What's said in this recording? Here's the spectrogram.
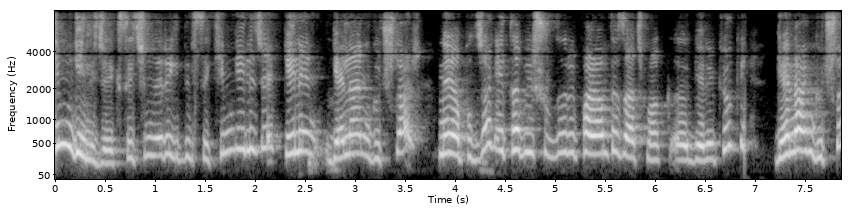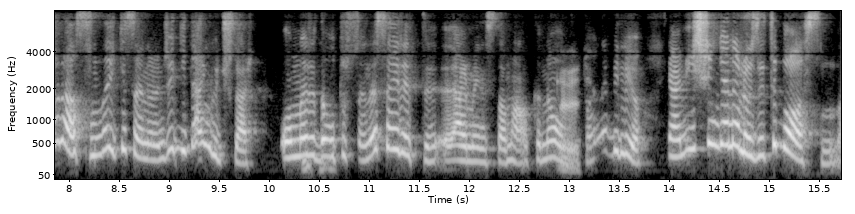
kim gelecek? Seçimlere gidilse kim gelecek? Gelen gelen güçler ne yapılacak? E tabii şurada bir parantez açmak e, gerekiyor ki gelen güçler aslında iki sene önce giden güçler. Onları da 30 sene seyretti Ermenistan halkı ne olduklarını evet. biliyor. Yani işin genel özeti bu aslında.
